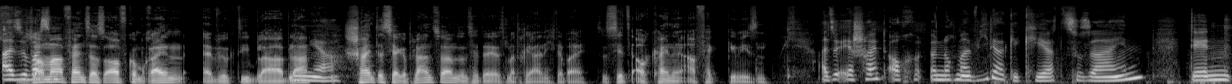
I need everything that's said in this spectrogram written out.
Also Sommer, Fenster ist auf, kommt rein, er wirkt die, bla bla. Ja. Scheint es ja geplant zu haben, sonst hätte er das Material nicht dabei. Das ist jetzt auch keine Affekt gewesen. Also er scheint auch nochmal wiedergekehrt zu sein, denn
